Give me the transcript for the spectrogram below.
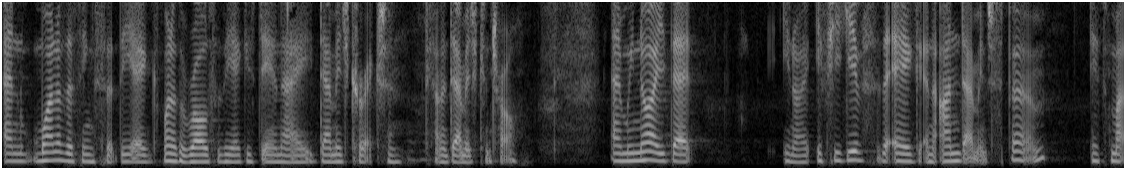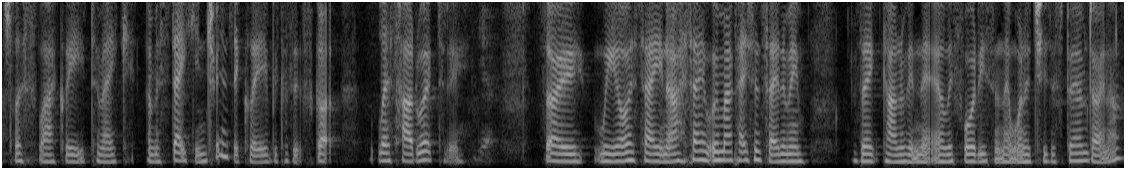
And one of the things that the egg, one of the roles of the egg is DNA damage correction, mm-hmm. kind of damage control. And we know that, you know, if you give the egg an undamaged sperm, it's much less likely to make a mistake intrinsically because it's got less hard work to do. Yeah. So we always say, you know, I say when my patients say to me, if they're kind of in their early 40s and they want to choose a sperm donor,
